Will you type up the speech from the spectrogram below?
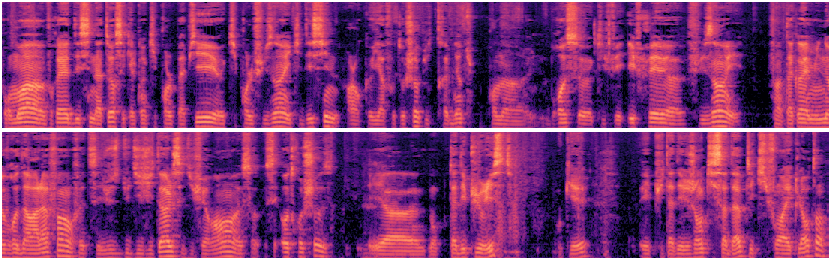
pour moi, un vrai dessinateur, c'est quelqu'un qui prend le papier, euh, qui prend le fusain et qui dessine. Alors qu'il y a Photoshop, très bien, tu peux prendre une brosse euh, qui fait effet fusain et enfin, t'as quand même une œuvre d'art à la fin, en fait. C'est juste du digital, c'est différent, c'est autre chose. Et donc, t'as des puristes, ok. Et puis, t'as des gens qui s'adaptent et qui font avec leur temps.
